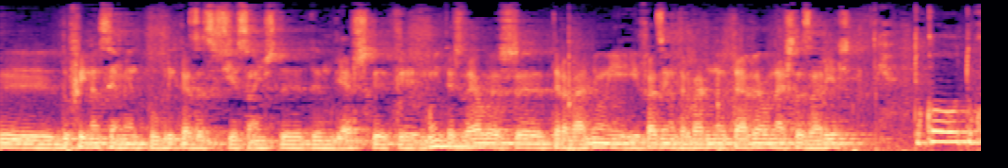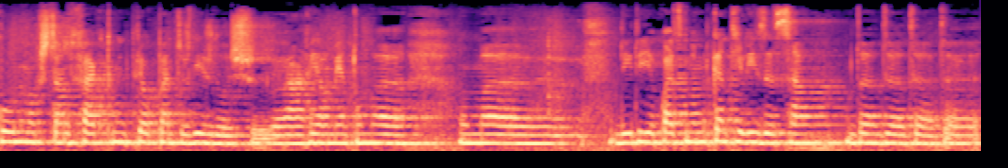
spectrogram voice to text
eh, do financiamento público às associações de, de mulheres, que, que, muitas delas eh, trabalham e, e, fazem um trabalho notável nestas áreas. Tocou, tocou numa questão de facto muito preocupante dos dias de hoje. Há realmente uma, uma diria quase uma mercantilização da, da, da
